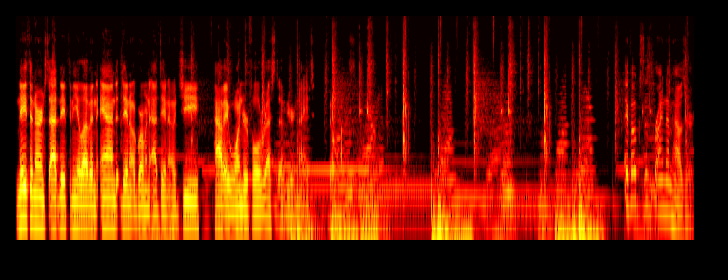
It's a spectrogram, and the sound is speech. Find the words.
Nathan Ernst at Nathan E11, and Dayna O'Gorman at Dayna OG. Have a wonderful rest of your night. Go Hawks. Hey folks, this is Brian Nemhauser.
